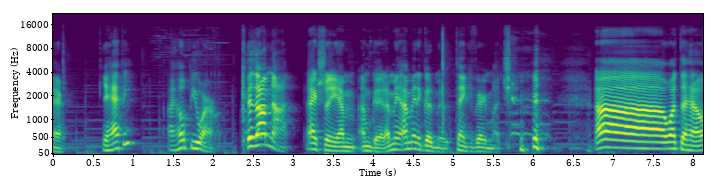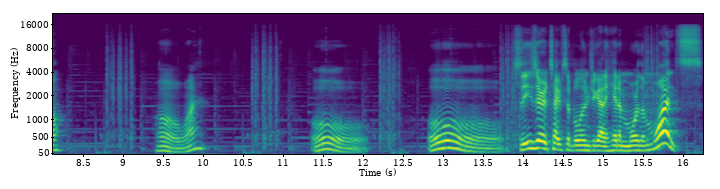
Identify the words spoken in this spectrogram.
There. You happy? I hope you are. Cause I'm not. Actually, I'm I'm good. I mean, I'm in a good mood. Thank you very much. Ah, uh, what the hell? Oh, what? Oh. Oh. So these are the types of balloons you gotta hit them more than once.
